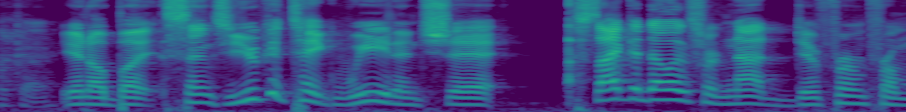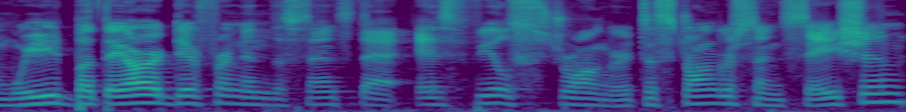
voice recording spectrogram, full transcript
Okay. You know, but since you could take weed and shit, psychedelics are not different from weed, but they are different in the sense that it feels stronger. It's a stronger sensation.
